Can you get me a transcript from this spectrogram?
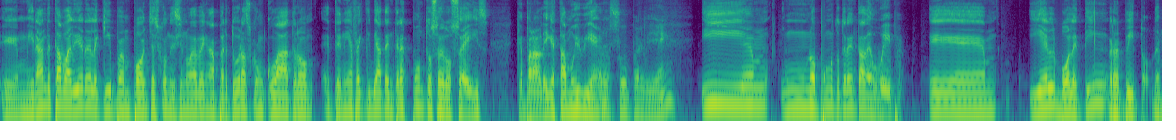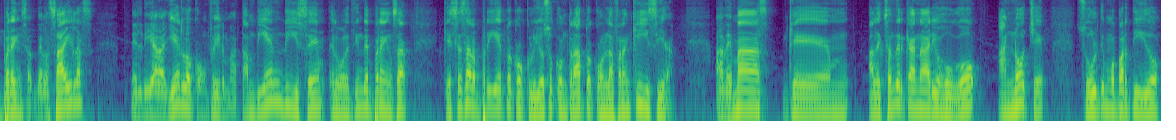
Eh, Miranda estaba líder del equipo en ponches con 19, en aperturas con 4, eh, tenía efectividad en 3.06, que para la liga está muy bien Pero súper bien. y em, 1.30 de whip. Em, y el boletín, repito, de prensa de las Águilas del día de ayer lo confirma. También dice el boletín de prensa que César Prieto concluyó su contrato con la franquicia. Además, que em, Alexander Canario jugó anoche su último partido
